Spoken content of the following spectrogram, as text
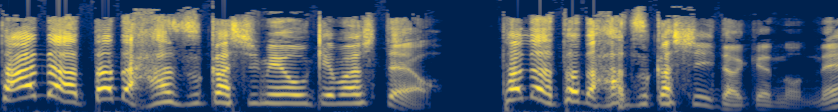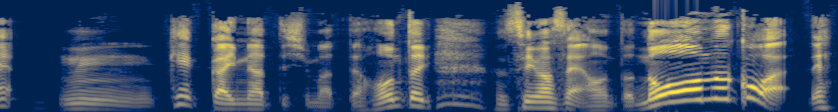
ただただ恥ずかしめを受けましたよ。ただただ恥ずかしいだけのね、うん、結果になってしまって、本当に、すいません、本当ノームコア、ね、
